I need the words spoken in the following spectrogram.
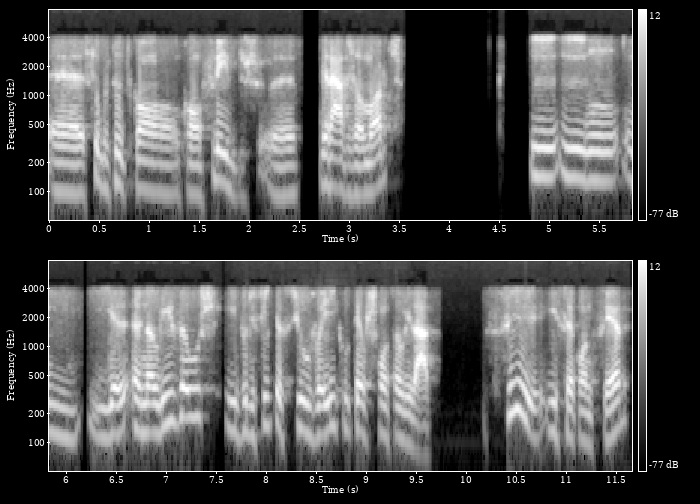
uh, sobretudo com, com feridos uh, graves ou mortos, e, e, e analisa-os e verifica se o veículo tem responsabilidade. Se isso acontecer,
